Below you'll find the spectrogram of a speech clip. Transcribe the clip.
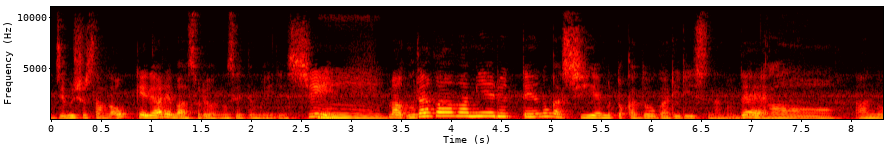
事務所さんが OK であればそれを載せてもいいですし、うん。まあ、裏側が見えるっていうのが CM とか動画リリースなので、ああの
